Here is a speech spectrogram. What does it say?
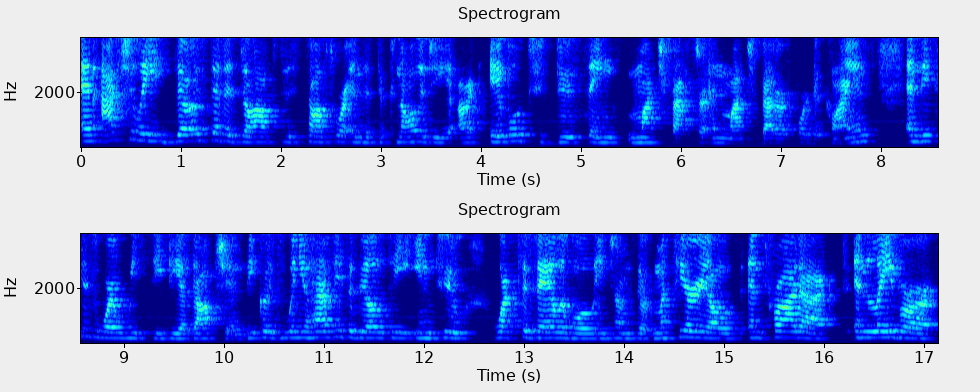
And actually, those that adopt the software and the technology are able to do things much faster and much better for the clients. And this is where we see the adoption because when you have visibility into what's available in terms of materials and products and labor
